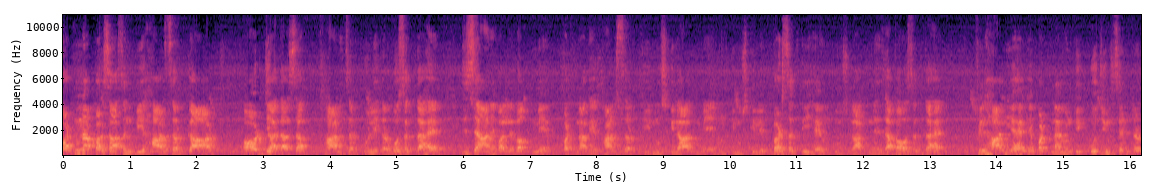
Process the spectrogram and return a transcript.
पटना प्रशासन, बिहार सरकार और ज़्यादा सख्त खान सर को लेकर हो सकता है, जिससे आने वाले वक्त में पटना के खान सर की मुश्किल में उनकी मुश्किलें बढ़ सकती है, उनकी मुश्किल में इजाफा हो सकता है। फ़िलहाल यह है कि पटना में उनकी कोचिंग सेंटर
